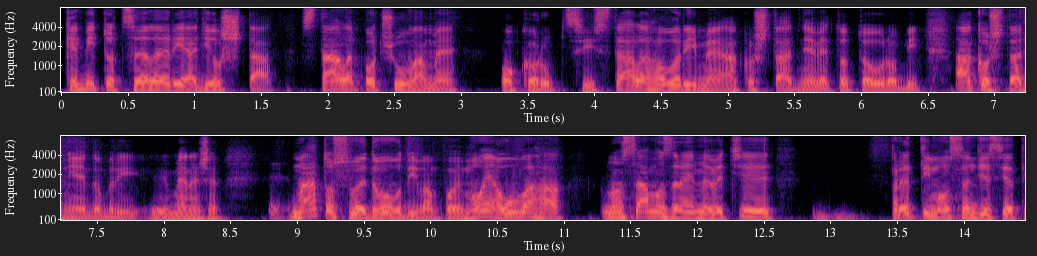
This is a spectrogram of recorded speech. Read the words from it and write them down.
keby to celé riadil štát. Stále počúvame o korupcii, stále hovoríme, ako štát nevie toto urobiť, ako štát nie je dobrý manažer. Má to svoje dôvody, vám poviem. Moja úvaha, no samozrejme, veď e, pred tým 89.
